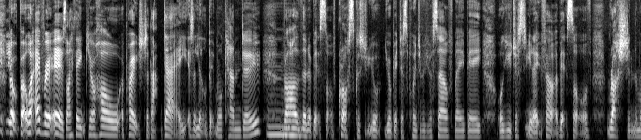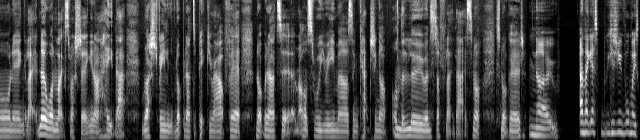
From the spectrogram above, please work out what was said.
but, but whatever it is, I think your whole approach to that day is a little bit more can do mm. rather than a bit sort of cross because you're, you're a bit disappointed with yourself, maybe, or you just, you know, felt a bit sort of rushed in the morning. Like, no one likes rushing. You know, I hate that rushed feeling of not being able to pick your outfit, not being able to answer all your emails and catching up on the loo and stuff like that. It's not, it's not good. No. And I guess because you've almost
